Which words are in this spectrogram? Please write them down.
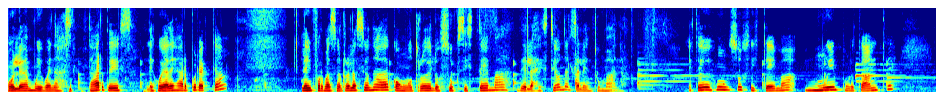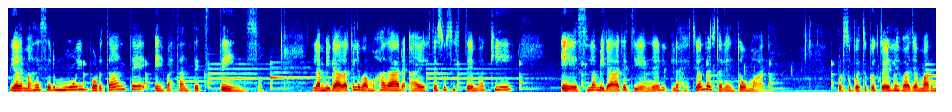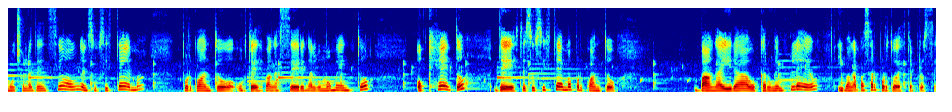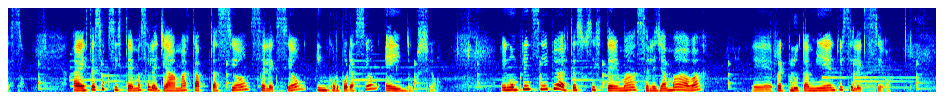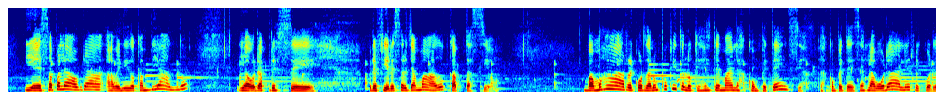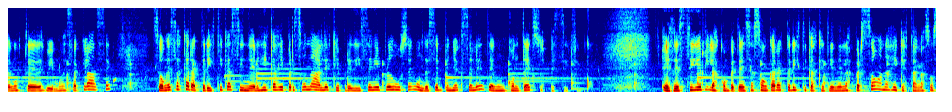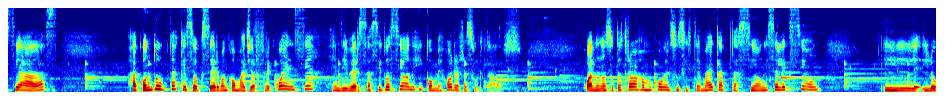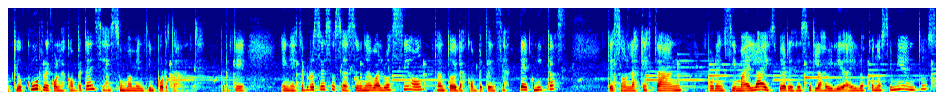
Hola, muy buenas tardes. Les voy a dejar por acá la información relacionada con otro de los subsistemas de la gestión del talento humano. Este es un subsistema muy importante y además de ser muy importante es bastante extenso. La mirada que le vamos a dar a este subsistema aquí es la mirada que tiene la gestión del talento humano. Por supuesto que a ustedes les va a llamar mucho la atención el subsistema, por cuanto ustedes van a ser en algún momento objeto de este subsistema, por cuanto van a ir a buscar un empleo y van a pasar por todo este proceso. A este subsistema se le llama captación, selección, incorporación e inducción. En un principio a este subsistema se le llamaba eh, reclutamiento y selección. Y esa palabra ha venido cambiando y ahora prefiere ser llamado captación. Vamos a recordar un poquito lo que es el tema de las competencias. Las competencias laborales, recuerden ustedes, vimos esa clase, son esas características sinérgicas y personales que predicen y producen un desempeño excelente en un contexto específico. Es decir, las competencias son características que tienen las personas y que están asociadas a conductas que se observan con mayor frecuencia en diversas situaciones y con mejores resultados. Cuando nosotros trabajamos con el subsistema de captación y selección, lo que ocurre con las competencias es sumamente importante, porque en este proceso se hace una evaluación tanto de las competencias técnicas, que son las que están por encima del iceberg, es decir, las habilidades y los conocimientos,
